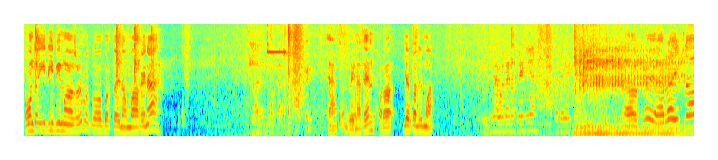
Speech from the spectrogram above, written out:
Honda EDB mga sir, magbababa tayo ng makina. Yan, pandray natin para, yan, pandray mo na wala ng preno yan. Naka-direct na. Okay, aray ka!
